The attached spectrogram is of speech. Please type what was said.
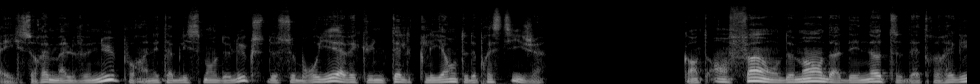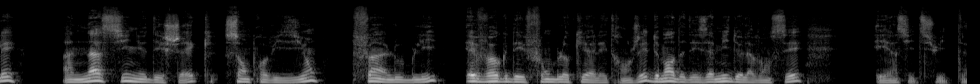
et il serait malvenu pour un établissement de luxe de se brouiller avec une telle cliente de prestige. Quand enfin on demande à des notes d'être réglées, Anna signe chèques, sans provision, feint l'oubli, évoque des fonds bloqués à l'étranger, demande à des amis de l'avancer, et ainsi de suite.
